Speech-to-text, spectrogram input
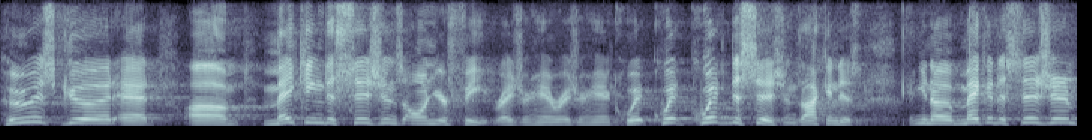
Who is good at um, making decisions on your feet? Raise your hand, raise your hand. Quick, quick, quick decisions. I can just, you know, make a decision.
